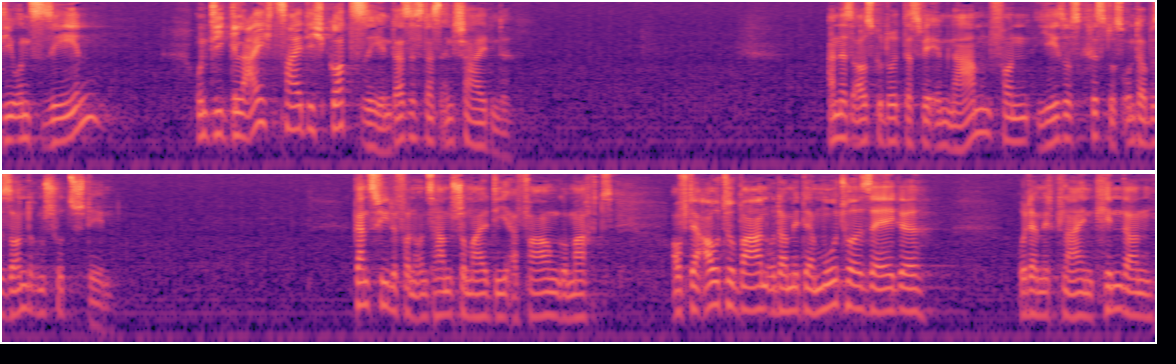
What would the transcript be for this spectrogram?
die uns sehen und die gleichzeitig Gott sehen. Das ist das Entscheidende. Anders ausgedrückt, dass wir im Namen von Jesus Christus unter besonderem Schutz stehen. Ganz viele von uns haben schon mal die Erfahrung gemacht, auf der Autobahn oder mit der Motorsäge oder mit kleinen Kindern,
